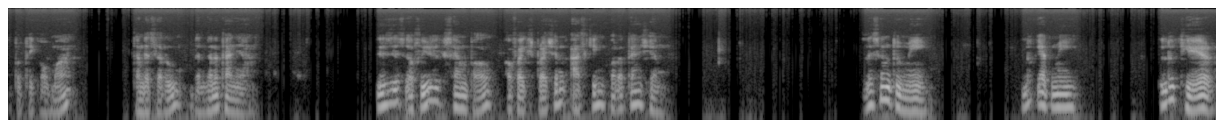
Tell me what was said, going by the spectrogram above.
seperti koma, tanda seru, dan tanda tanya. This is a few example of expression asking for attention. Listen to me. Look at me. Look here.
